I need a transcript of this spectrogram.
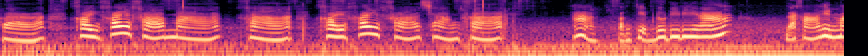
ค้า ใครไข้ค้าม้าค้า ใครไข้ค้าช้างค้าอะสังเกตดูดีๆนะนะคะ เห็นไหม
